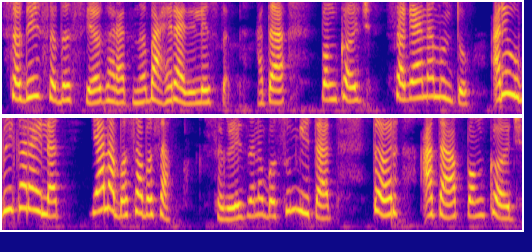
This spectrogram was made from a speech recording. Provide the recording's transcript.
सगळे सदस्य घरातनं बाहेर आलेले असतात. आता पंकज सगळ्यांना म्हणतो अरे उभे करायलात या ना बसा बसा. सगळेजण बसून घेतात. तर आता पंकज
